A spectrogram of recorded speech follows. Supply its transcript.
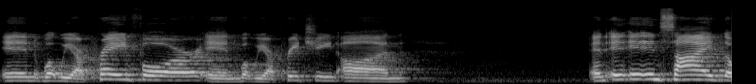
in what we are praying for, in what we are preaching on? And inside, the,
